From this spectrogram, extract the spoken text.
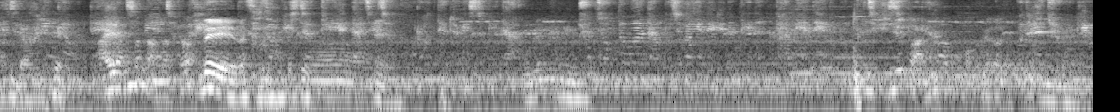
갔습니다. 네, 아예 한 번도 안 갔어? 네 맞습니다. 어, 네. 올해는 기회도 안 나고 막 그래가지고.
